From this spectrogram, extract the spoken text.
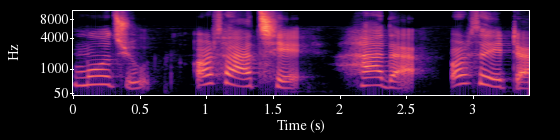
মজুদ। অর্থ আছে হাদা অর্থ এটা।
